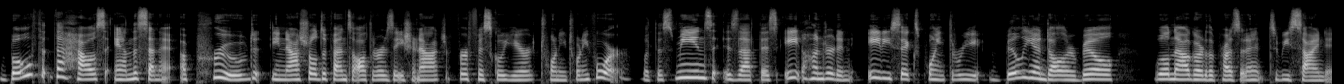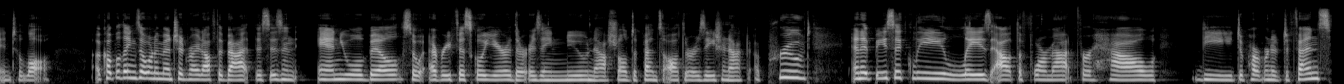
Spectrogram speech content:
Both the House and the Senate approved the National Defense Authorization Act for fiscal year 2024. What this means is that this $886.3 billion bill will now go to the president to be signed into law. A couple things I want to mention right off the bat this is an annual bill, so every fiscal year there is a new National Defense Authorization Act approved, and it basically lays out the format for how the Department of Defense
